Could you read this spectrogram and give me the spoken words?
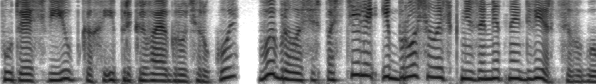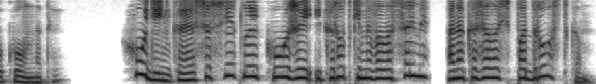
Путаясь в юбках и прикрывая грудь рукой, выбралась из постели и бросилась к незаметной дверце в углу комнаты. Худенькая, со светлой кожей и короткими волосами, она казалась подростком.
